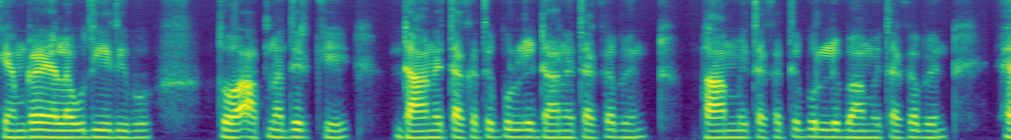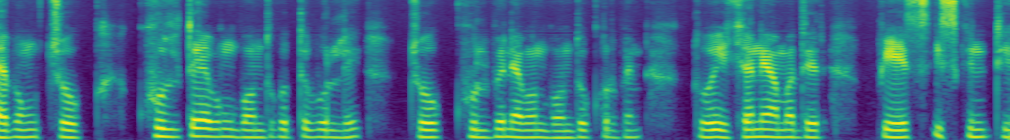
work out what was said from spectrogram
ক্যামেরা অ্যালাউ দিয়ে দিব। তো আপনাদেরকে ডানে তাকাতে বললে ডানে তাকাবেন, বামে তাকাতে বললে বামে তাকাবেন এবং চোখ খুলতে এবং বন্ধ করতে বললে চোখ খুলবেন এবং বন্ধ করবেন। তো এখানে আমাদের পেজ স্ক্রিনটি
